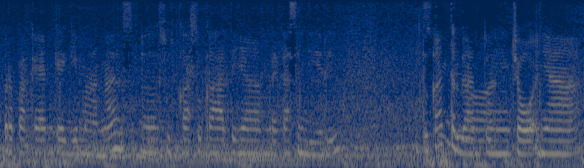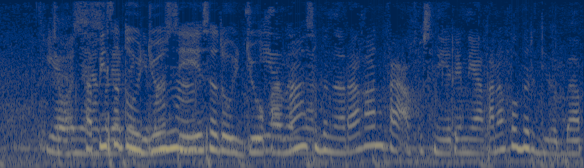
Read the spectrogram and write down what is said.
berpakaian kayak gimana eh, suka-suka hatinya mereka sendiri itu kan tergantung cowoknya Yes. cowoknya tapi setuju gimana. sih setuju Iya, karena benar. sebenarnya kan kayak aku sendiri nih ya karena aku berjilbab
